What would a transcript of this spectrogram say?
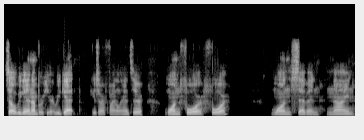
So we get a number here. We get, here's our final answer, 144 17920.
